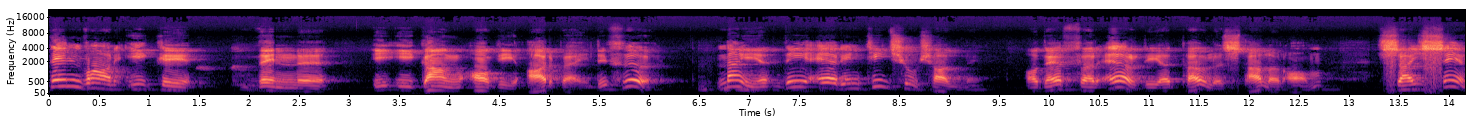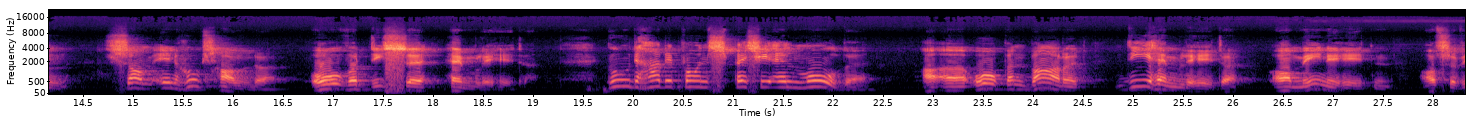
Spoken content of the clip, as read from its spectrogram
den var ikke den uh, i, i, gang og i arbeid før. Nei, det er en tidshusholdning. Og derfor er det at Paulus taler om seg selv som en husholder over disse hemmeligheter. Gud hadde på en spesiell måte åpenbaret de hemmeligheter av menigheten osv.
